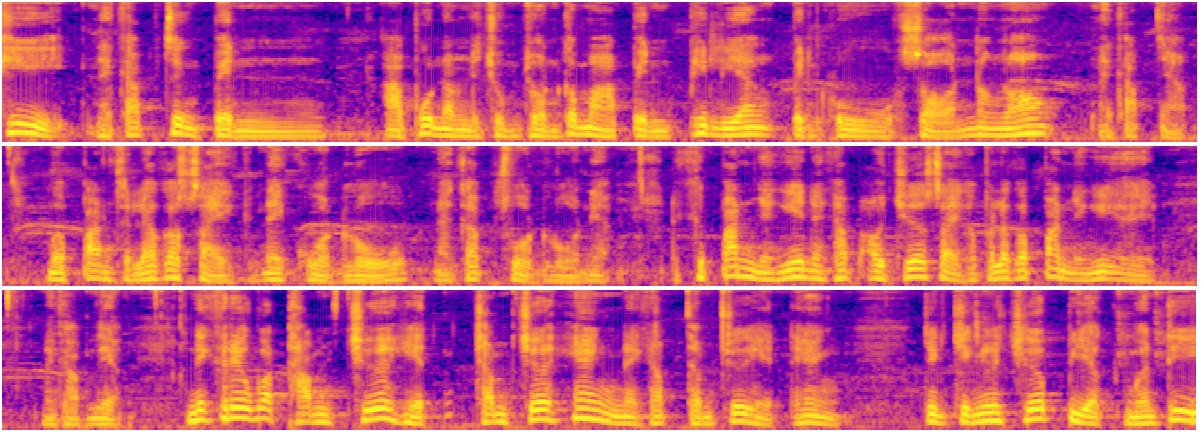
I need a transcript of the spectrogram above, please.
พี่ๆนะครับซึ่งเป็นผู้นำในชุมชนก็มาเป็นพี่เลี้ยงเป็นครูสอนน้องๆนะครับเนี่ยเมื่อปั้นเสร็จแล้วก็ใส่ในขวดโหลนะครับส่วนโหลเนี่ยคือปั้นอย่างนี้นะครับเอาเชื้อใส่เข้าไปแล้วก็ปั้นอย่างนี้เองนะครับเนี่ยนี่เขาเรียกว่าทำเชื้อเห็ดทำเชื้อแห้งนะครับทำเชื้อเห็ดแห้ง จริงๆ แล้วเชื้อเปียกเหมือนที่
